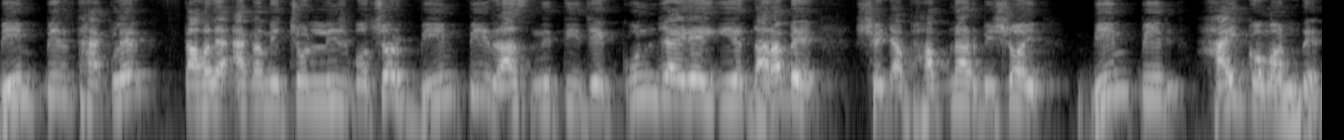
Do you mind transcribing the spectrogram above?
বিএমপির থাকলে তাহলে আগামী চল্লিশ বছর বিএমপি রাজনীতি যে কোন জায়গায় গিয়ে দাঁড়াবে, সেটা ভাবনার বিষয় বিএমপির হাইকমান্ডদের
